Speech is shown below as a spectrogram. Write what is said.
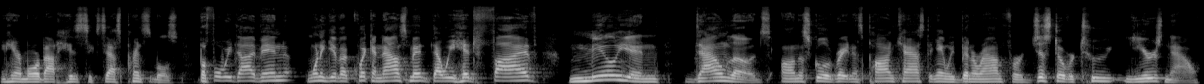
and hear more about his success principles. Before we dive in, I want to give a quick announcement that we hit 5 million downloads on the School of Greatness podcast. Again, we've been around for just over two years now.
